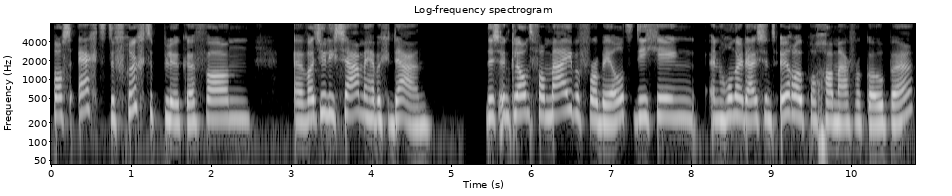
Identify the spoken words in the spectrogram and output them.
pas echt de vruchten plukken van uh, wat jullie samen hebben gedaan. Dus een klant van mij bijvoorbeeld, die ging een 100.000 euro programma verkopen.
